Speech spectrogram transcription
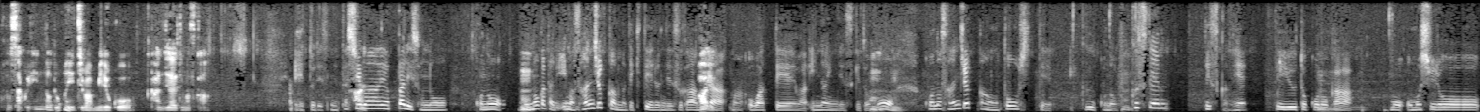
この作品のどこに一番魅力を感じられてますか？えっとですね、私はやっぱりその、この物語、今30巻まで来ているんですが、はい。まだ、まあ、終わってはいないんですけども、うんうん。この30巻を通していくこの伏線ですかね、っていうところが、もう面白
